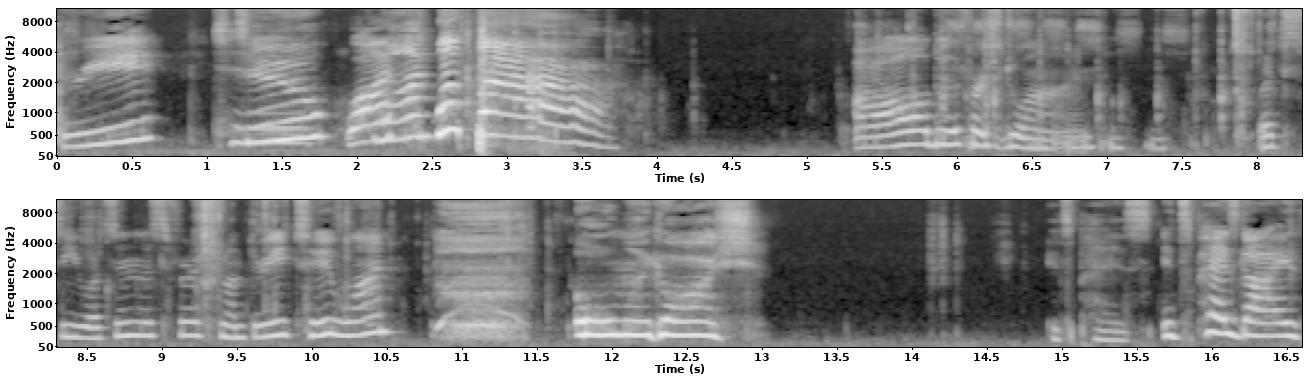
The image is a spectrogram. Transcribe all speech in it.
Three, two, one. one. Whoopah! I'll do the first one. Let's see what's in this first one. Three, two, one. oh my gosh. It's Pez. It's Pez, guys.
